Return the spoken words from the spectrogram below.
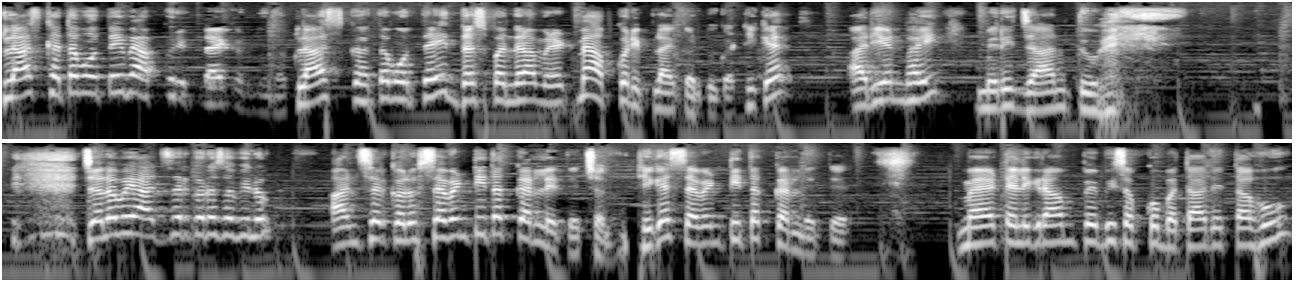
क्लास खत्म होते ही मैं आपको रिप्लाई कर दूँगा. क्लास खत्म होते ही दस पंद्रह मिनट में आपको रिप्लाई कर दूँगा, ठीक है? आर्यन भाई, मेरी जान तू है। चलो भाई आंसर करो सभी लोग। आंसर करो। सेवेंटी तक कर लेते चलो, ठीक है? सेवेंटी तक कर लेते मैं टेलीग्राम पे भी सबको बता देता हूँ।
